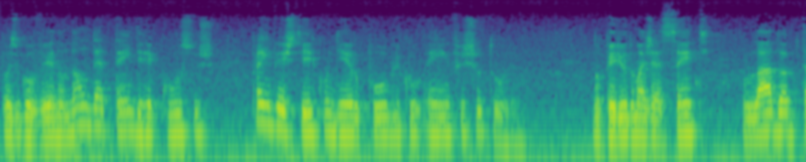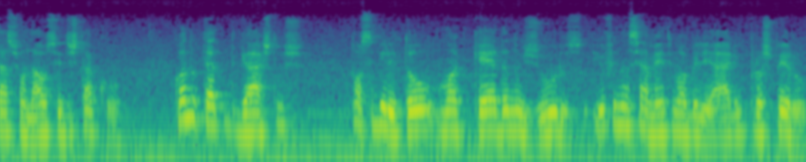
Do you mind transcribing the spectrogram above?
pois o governo não detém de recursos para investir com dinheiro público em infraestrutura. No período mais recente, o lado habitacional se destacou, quando o teto de gastos possibilitou uma queda nos juros e o financiamento imobiliário prosperou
